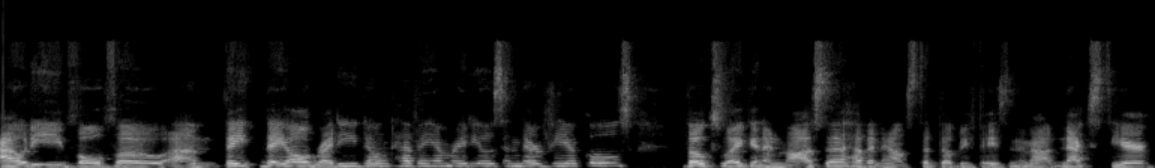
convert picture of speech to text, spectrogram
Audi, Volvo, um, they they already don't have AM radios in their vehicles. Volkswagen and Mazda have announced that they'll be phasing them out next year.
